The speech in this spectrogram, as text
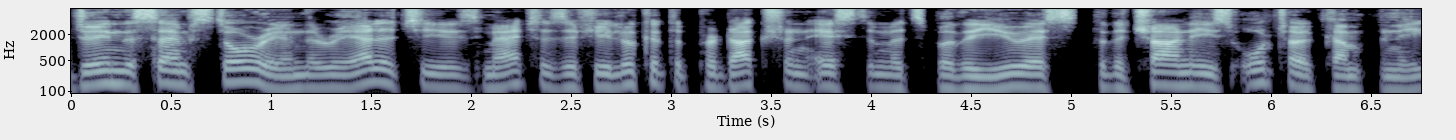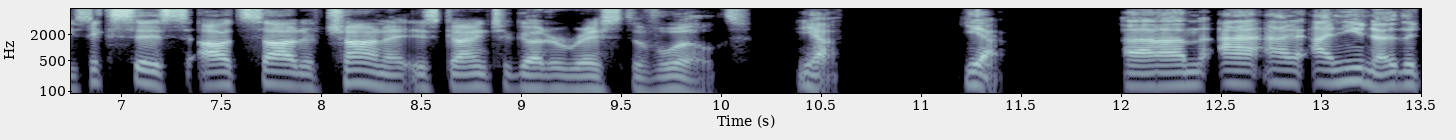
doing the same story. And the reality is, Matt, is if you look at the production estimates for the US, for the Chinese auto companies, success outside of China is going to go to rest of world. Yeah. Yeah. Um, and, and, you know the,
